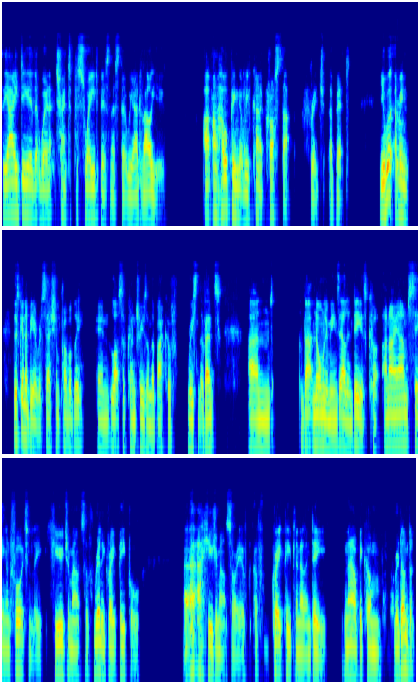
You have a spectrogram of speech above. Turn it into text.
the idea that we're trying to persuade business that we add value, I'm hoping that we've kind of crossed that bridge a bit. You will, sure. I mean, there's going to be a recession probably in lots of countries on the back of recent events, and that normally means L and D is cut, and I am seeing, unfortunately, huge amounts of really great people, uh, a huge amount, sorry, of, of great people in L and D now become redundant,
